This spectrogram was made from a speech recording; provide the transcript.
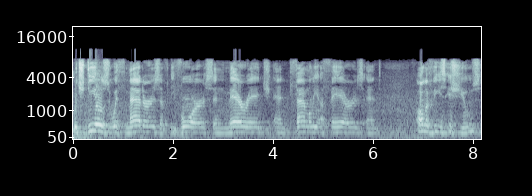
which deals with matters of divorce and marriage and family affairs and all of these issues.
